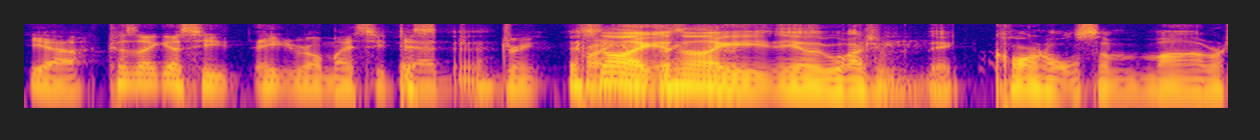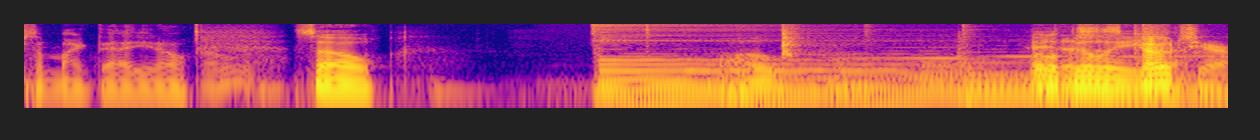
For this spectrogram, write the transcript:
yeah, 'cause I guess he eight year old might see It's, dad uh, drink. It's probably not gonna like it's drink not like beer. you know watching like, cornhole some mom or something like that. You know. Oh. So. Whoa. Hey, Little this Billy, is Coach uh, here.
